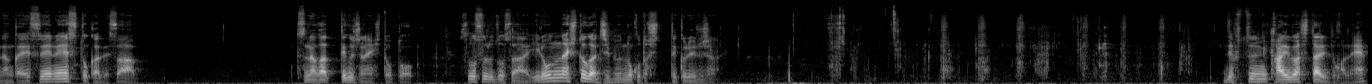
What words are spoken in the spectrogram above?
なんか SNS とかでさつながっていくじゃない人とそうするとさいろんな人が自分のこと知ってくれるじゃない。で普通に会話したりとかね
